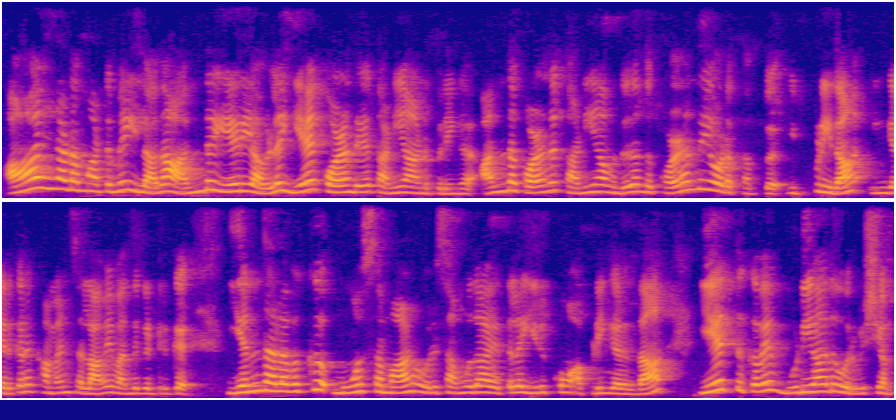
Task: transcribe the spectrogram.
ஆள் நடமாட்டமே இல்லாத அந்த ஏரியாவில் ஏன் குழந்தைய தனியா அனுப்புறீங்க? அந்த குழந்தை தனியா வந்தது அந்த குழந்தையோட தப்பு. இப்படிதான் இங்க இருக்கிற கமெண்ட்ஸ் எல்லாமே வந்துகிட்டு இருக்கு. எந்த அளவுக்கு மோசமான ஒரு சமுதாயத்துல இருக்கும் அப்படிங்கிறது தான் ஏத்துக்கவே முடியாத ஒரு விஷயம்.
